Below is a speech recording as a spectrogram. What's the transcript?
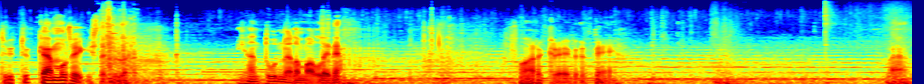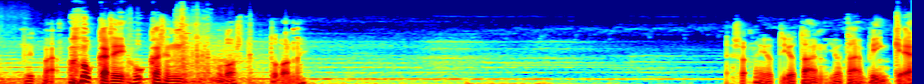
Ty tykkään musiikista kyllä. Ihan tunnelmallinen. Fargrave, okei. Okay. Mä, nyt mä hukkasin, hukkasin ulos tuloni. Tässä on jotain, jotain vinkkejä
